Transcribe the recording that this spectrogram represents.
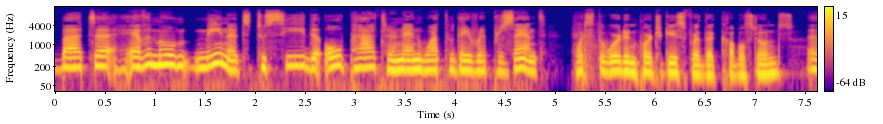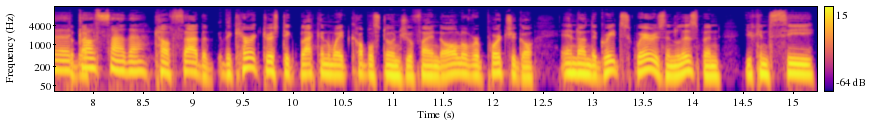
but uh, have a minute to see the old pattern and what do they represent. What's the word in Portuguese for the cobblestones? Uh, The calçada. Calçada, the characteristic black and white cobblestones you'll find all over Portugal. And on the great squares in Lisbon, you can see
